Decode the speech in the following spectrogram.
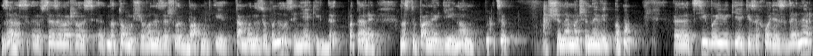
Зараз е, все завершилось на тому, що вони зайшли в Бахмут і там вони зупинилися. Ніяких подалі наступальних дій. Ну про це щонайменше невідомо. Е, Ці бойовики, які заходять з ДНР,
